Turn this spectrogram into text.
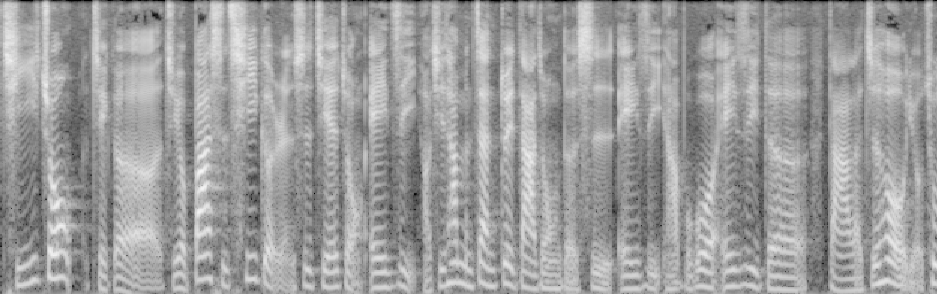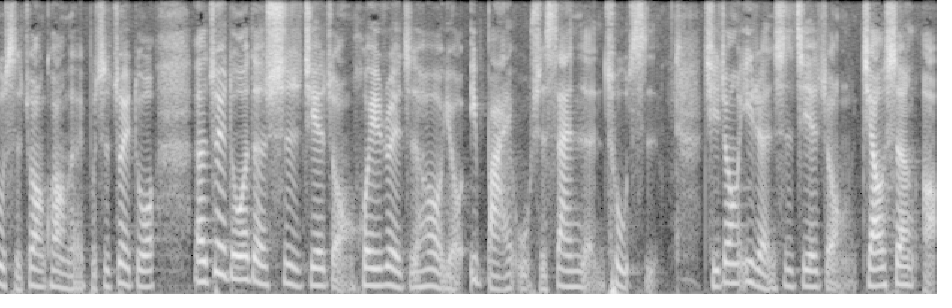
其中这个只有八十七个人是接种 AZ 啊，其实他们占最大宗的是 AZ 啊。不过 AZ 的打了之后有猝死状况的不是最多，呃，最多的是接种辉瑞之后有一百五十三人猝死，其中一人是接种娇生啊。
